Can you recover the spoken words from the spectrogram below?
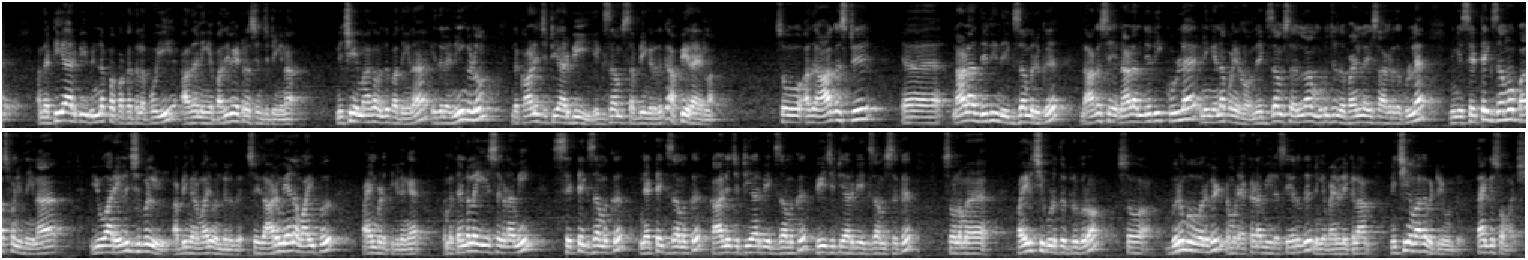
அந்த டிஆர்பி விண்ணப்ப பக்கத்தில் போய் அதை நீங்கள் பதிவேற்றம் செஞ்சிட்டிங்கன்னா நிச்சயமாக வந்து பார்த்தீங்கன்னா இதில் நீங்களும் இந்த காலேஜ் டிஆர்பி எக்ஸாம்ஸ் அப்படிங்கிறதுக்கு அப்பியர் ஆயிடலாம் ஸோ அது ஆகஸ்ட்டு நாலாந்தேதி இந்த எக்ஸாம் இருக்குது இந்த ஆகஸ்ட் நாலாந்தேதிக்குள்ளே நீங்கள் என்ன பண்ணிடணும் இந்த எக்ஸாம்ஸ் எல்லாம் முடிஞ்சு இந்த ஃபைனலைஸ் ஆகிறதுக்குள்ளே நீங்கள் செட் எக்ஸாமும் பாஸ் பண்ணியிருந்தீங்கன்னா யூ ஆர் எலிஜிபிள் அப்படிங்கிற மாதிரி வந்துடுது ஸோ இது அருமையான வாய்ப்பு. பயன்படுத்திக்கிடுங்க. நம்ம தெண்டலை இஎஸ் அகாடமி செட் எக்ஸாமுக்கு நெட் எக்ஸாமுக்கு காலேஜ் டிஆர்பி எக்ஸாமுக்கு பிஜி டிஆர்பி எக்ஸாம்ஸுக்கு. ஸோ நம்ம பயிற்சி கொடுத்துட்ருக்குறோம். ஸோ விரும்புபவர்கள் நம்முடைய அகாடமியில் சேர்ந்து நீங்கள் பயனளிக்கலாம். நிச்சயமாக வெற்றி உண்டு. Thank you so much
